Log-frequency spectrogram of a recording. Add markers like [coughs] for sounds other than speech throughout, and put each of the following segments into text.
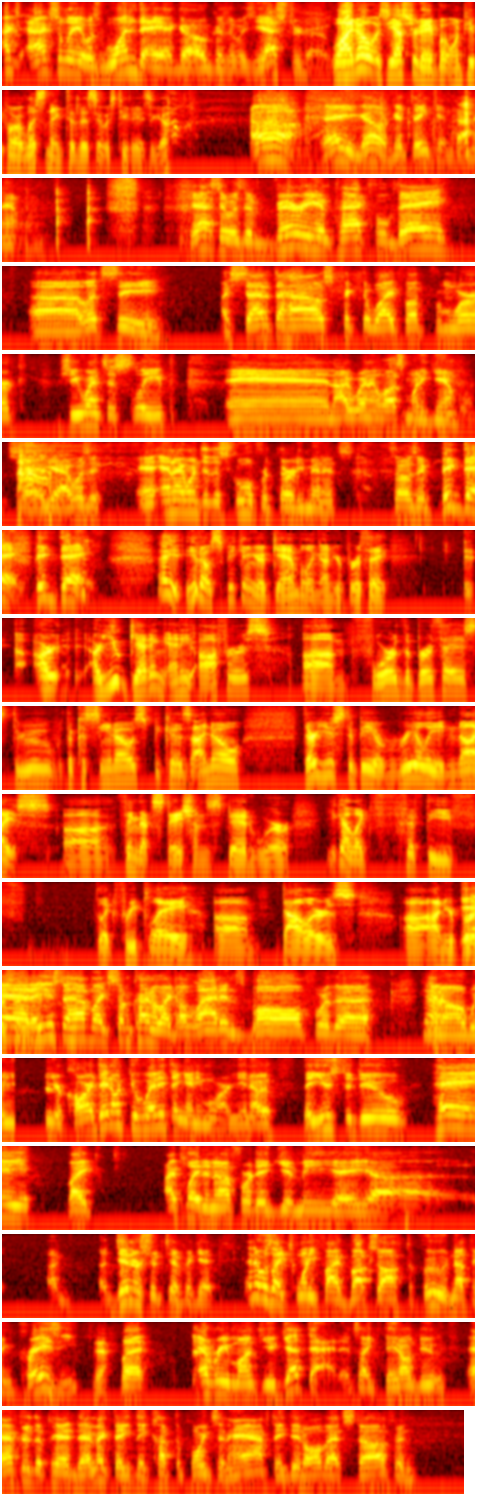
Actually, it was one day ago because it was yesterday. Well, I know it was yesterday, but when people are listening to this, it was two days ago. Oh, [laughs] there you go. Good thinking on that one. Yes, it was a very impactful day. Uh, let's see. I sat at the house, picked the wife up from work. She went to sleep, and I went and lost money gambling. So yeah, it was a, and, and I went to the school for thirty minutes. So it was a big day, big day. Hey, you know, speaking of gambling on your birthday, are are you getting any offers um, for the birthdays through the casinos? Because I know there used to be a really nice uh, thing that stations did where you got like 50 f- like free play um, dollars on your birthday. Yeah, they used to have like some kind of like Aladdin's ball for the, Yeah. you know, when you in your card. They don't do anything anymore. You know, they used to do, hey, like I played enough where they give me a, uh, a a dinner certificate, and it was like twenty five bucks off the food, nothing crazy. Yeah. but every month you get that. It's like they don't do after the pandemic. They they cut the points in half. They did all that stuff, and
